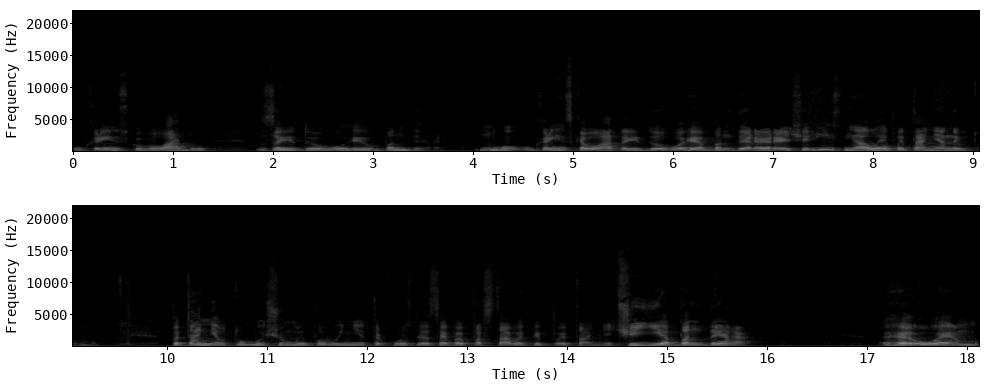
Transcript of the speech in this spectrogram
українську владу за ідеологію Бандери. Ну, українська влада, ідеологія Бандери речі різні, але питання не в тому. Питання в тому, що ми повинні також для себе поставити питання, чи є Бандера героєм,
